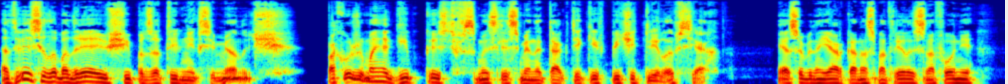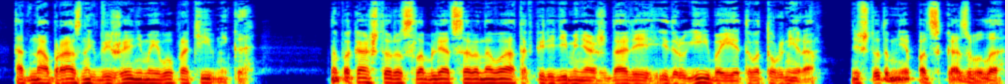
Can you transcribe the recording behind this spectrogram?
Отвесил ободряющий подзатыльник Семенович. Похоже, моя гибкость в смысле смены тактики впечатлила всех. И особенно ярко она смотрелась на фоне однообразных движений моего противника. Но пока что расслабляться рановато, впереди меня ждали и другие бои этого турнира. И что-то мне подсказывало,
